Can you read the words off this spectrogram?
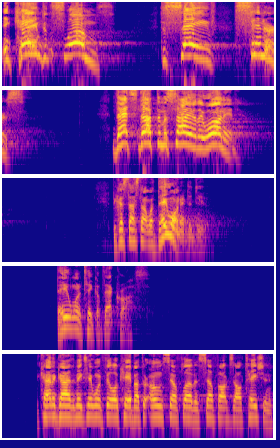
and came to the slums to save sinners. That's not the Messiah they wanted. Because that's not what they wanted to do. They didn't want to take up that cross. The kind of guy that makes everyone feel okay about their own self love and self exaltation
